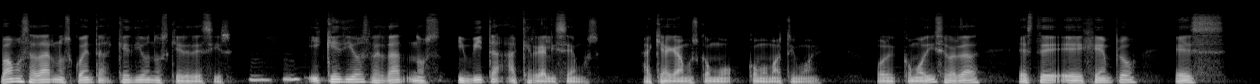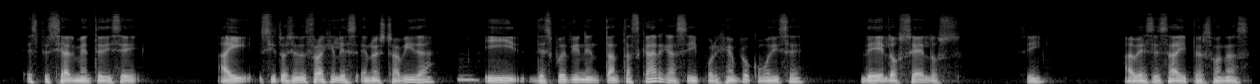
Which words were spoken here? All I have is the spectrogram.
vamos a darnos cuenta qué Dios nos quiere decir y qué Dios, ¿verdad?, nos invita a que realicemos, a que hagamos como, como matrimonio. Porque como dice, ¿verdad?, este ejemplo es especialmente, dice, hay situaciones frágiles en nuestra vida y después vienen tantas cargas y, por ejemplo, como dice, de los celos, ¿sí? A veces hay personas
